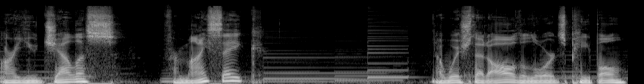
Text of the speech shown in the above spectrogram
Are you jealous for my sake? I wish that all the Lord's people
